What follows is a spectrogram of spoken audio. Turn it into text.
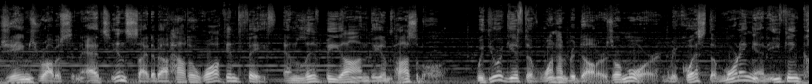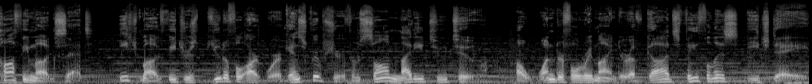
James Robison adds insight about how to walk in faith and live beyond the impossible. With your gift of $100 or more, request the morning and evening coffee mug set. Each mug features beautiful artwork and scripture from Psalm 92:2, a wonderful reminder of God's faithfulness each day.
